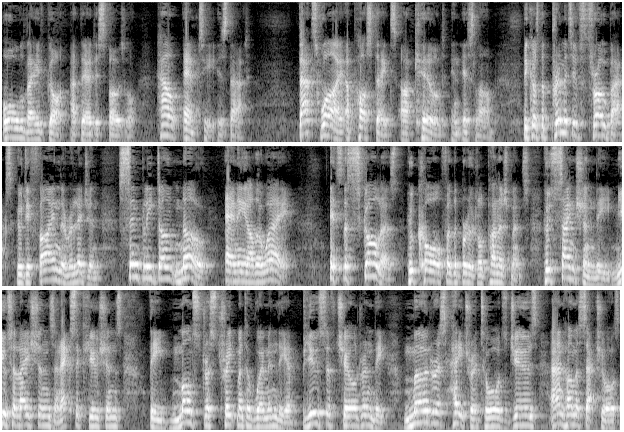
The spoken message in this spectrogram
all they've got at their disposal. How empty is that? That's why apostates are killed in Islam. Because the primitive throwbacks who define the religion simply don't know any other way. It's the scholars who call for the brutal punishments, who sanction the mutilations and executions, the monstrous treatment of women, the abuse of children, the murderous hatred towards Jews and homosexuals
